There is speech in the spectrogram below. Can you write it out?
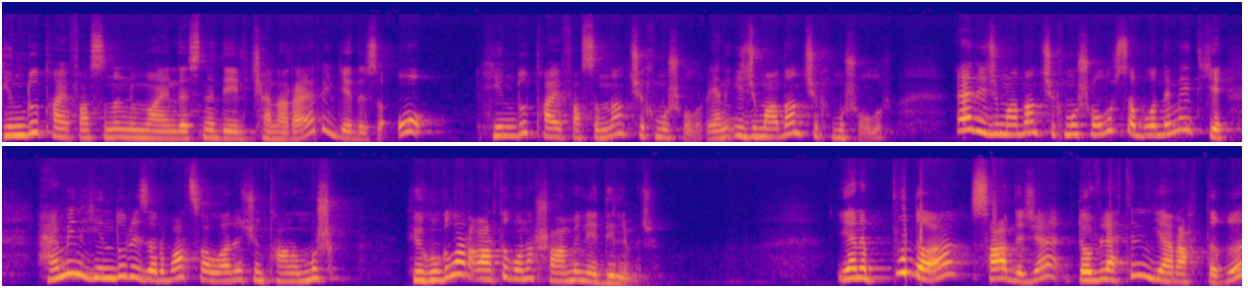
Hindu tayfasının nümayəndəsinə deyil kənara ərə gedirsə, o Hindu tayfasından çıxmış olur. Yəni icmadan çıxmış olur. Əgər icmadan çıxmış olursa, bu deməkdir ki, həmin Hindu rezervasiyaları üçün tanınmış hüquqlar artıq ona şamil edilmir. Yəni bu da sadəcə dövlətin yaratdığı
